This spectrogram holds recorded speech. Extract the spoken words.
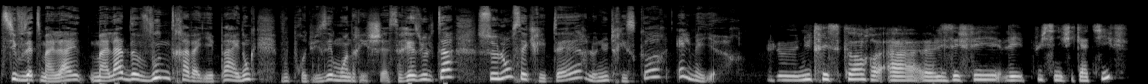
si vous êtes malade, malade vous ne travaillez pas et donc vous produisez moins de richesses. Résultat, selon ces critères, le Nutri-Score est le meilleur. Le Nutri-Score a euh, les effets les plus significatifs.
